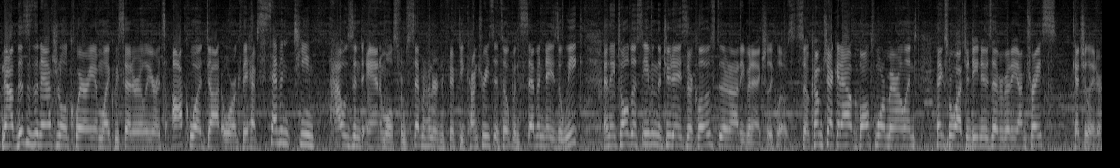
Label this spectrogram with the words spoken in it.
Now, this is the National Aquarium, like we said earlier. It's aqua.org. They have 17,000 animals from 750 countries. It's open seven days a week. And they told us even the two days they're closed, they're not even actually closed. So come check it out, Baltimore, Maryland. Thanks for watching D News, everybody. I'm Trace. Catch you later.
